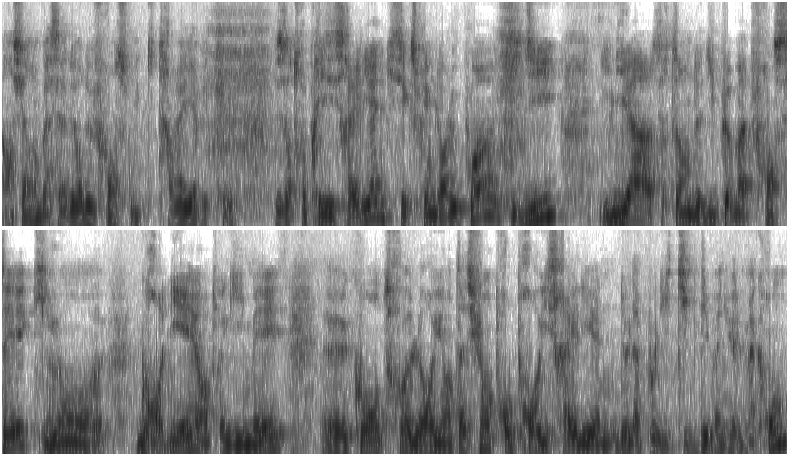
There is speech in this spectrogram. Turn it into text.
ancien ambassadeur de France, mais qui travaille avec euh, des entreprises israéliennes, qui s'exprime dans le point, qui dit il y a un certain nombre de diplomates français qui ah. ont euh, grogné, entre guillemets, euh, contre l'orientation trop pro-israélienne de la politique d'Emmanuel Macron,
